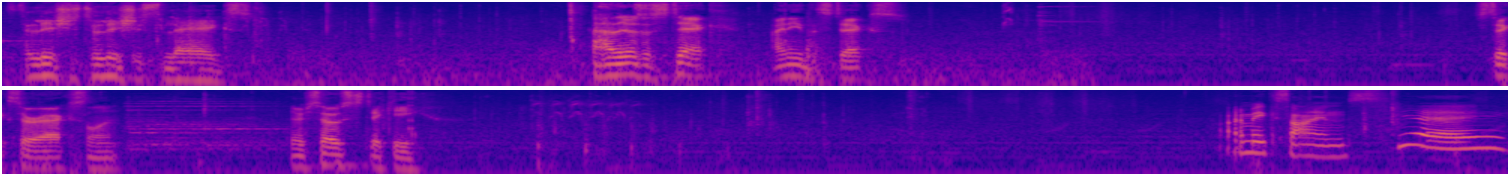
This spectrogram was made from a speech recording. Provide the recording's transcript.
It's delicious, delicious legs. Ah, there's a stick. I need the sticks. Sticks are excellent. They're so sticky. I make signs. Yay!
